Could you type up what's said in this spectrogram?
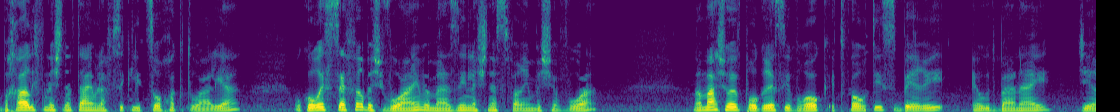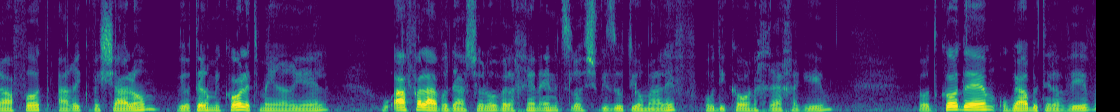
בחר לפני שנתיים להפסיק לצרוך אקטואליה. הוא קורא ספר בשבועיים ומאזין לשני ספרים בשבוע. ממש אוהב progressive rock, את פורטיס, ברי, אהוד בנאי, ג'ירפות, אריק ושלום, ויותר מכל את מאיר אריאל. הוא עף על העבודה שלו, ולכן אין אצלו שביזות יום א', או דיכאון אחרי החגים. ועוד קודם, הוא גר בתל אביב,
